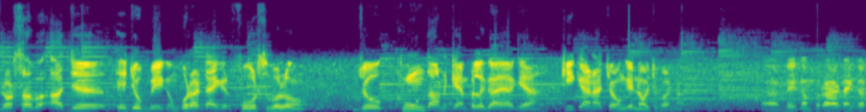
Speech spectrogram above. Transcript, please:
ਡਾਕਟਰ ਸਾਹਿਬ ਅੱਜ ਇਹ ਜੋ ਬੇਗਮਪੁਰਾ ਟਾਈਗਰ ਫੋਰਸ ਵੱਲੋਂ ਜੋ ਖੂਨਦਾਨ ਕੈਂਪ ਲਗਾਇਆ ਗਿਆ ਕੀ ਕਹਿਣਾ ਚਾਹੋਗੇ ਨੌਜਵਾਨਾਂ ਨੂੰ ਅ, ਬੇਗਮਪੁਰਾ ਟਾਈਗਰ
